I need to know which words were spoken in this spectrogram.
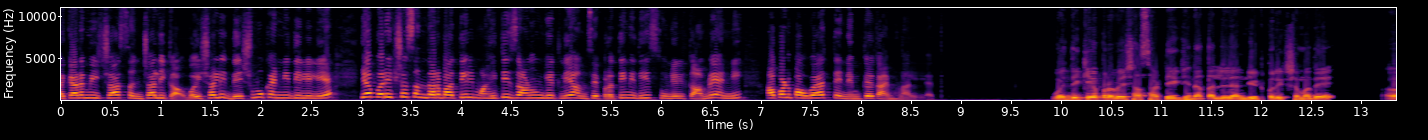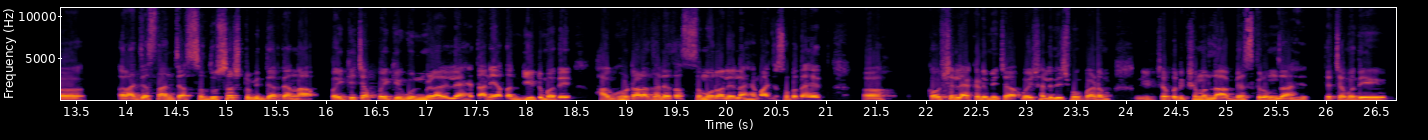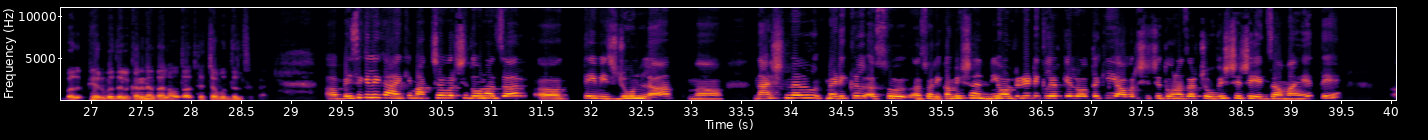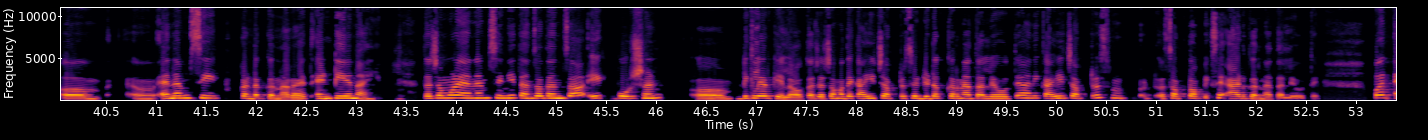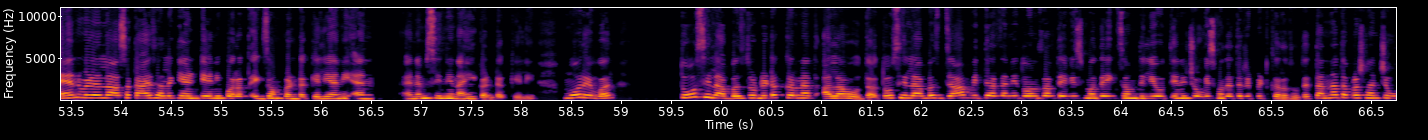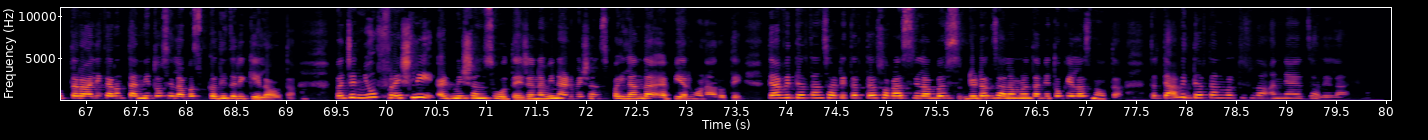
अकॅडमीच्या संचालिका वैशाली देशमुख यांनी दिलेली आहे. या परीक्षेसंदर्भातील माहिती जाणून घेतली आमचे प्रतिनिधी सुनील कांबळे यांनी. आपण पाहूयात ते नेमके काय म्हणाले आहेत. वैद्यकीय प्रवेशासाठी घेण्यात आलेल्या नीट परीक्षेमध्ये राजस्थानच्या सदुसष्ट विद्यार्थ्यांना पैकीच्या पैकी गुण मिळालेले आहेत आणि आता नीटमध्ये हा घोटाळा झाल्याचा समोर आलेला आहे माझ्यासोबत आहेत कौशल्य अकॅडमीच्या वैशाली देशमुख मॅडम. नीटच्या परीक्षेमधला अभ्यासक्रम जो आहे. त्याच्यामध्ये फेरबदल करण्यात आला होता. त्याच्याबद्दलच काय? बेसिकली काय की मागच्या वर्षी दोन हजार तेवीस जूनला नॅशनल मेडिकल असो सॉरी कमिशननी ऑलरेडी डिक्लेअर केलं होतं की यावर्षीची दोन हजार चोवीसची जी एक्झाम आहे ते एनएमसी कंडक्ट करणार आहेत. एनटीए नाही. त्याच्यामुळे एनएमसीनी त्यांचा त्यांचा एक पोर्शन डिक्लेअर केला होता. ज्याच्यामध्ये काही चॅप्टर्स डिडक्ट करण्यात आले होते आणि काही चॅप्टर्स सब टॉपिक्स ऍड करण्यात आले होते. पण एन वेळेला असं काय झालं की एनटीएनी परत एक्झाम कंडक्ट केली आणि एन एन नाही कंडक्ट केली. मोर एव्हर तो सिलेबस जो डिडक्ट करण्यात आला होता तो सिलेबस ज्या विद्यार्थ्यांनी दोन हजार तेवीसमध्ये एक्झाम दिली होती आणि चोवीसमध्ये ते रिपीट करत होते त्यांना त्या प्रश्नांची उत्तर आली कारण त्यांनी तो सिलेबस कधीतरी केला होता. पण जे न्यू फ्रेशली ऍडमिशन्स होते जे नवीन ऍडमिशन्स पहिल्यांदा अपियर होणार होते त्या विद्यार्थ्यांसाठी तर त्या सगळा सिलेबस डिडक्ट झाल्यामुळे त्यांनी तो केलाच नव्हता. तर त्या विद्यार्थ्यांवरती सुद्धा अन्याय झालेला आहे.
